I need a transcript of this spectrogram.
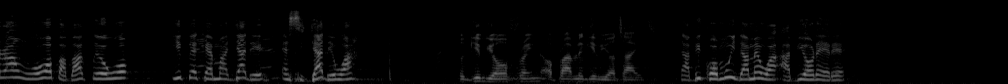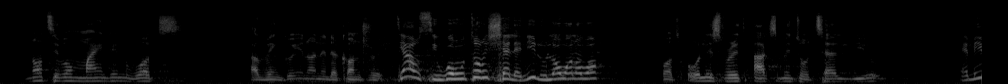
ń ráhùn owó bàbá pé owó ipe kẹ máa jáde ẹ sì jáde wá To give your offering or probably give your tithe. tàbí kò mú ìdámẹ́wàá àbí ọrẹ rẹ. Not even minding what has been going on in the country. Tí a ò sì wo ohun tó ń ṣẹlẹ̀ nílùú lọ́wọ́lọ́wọ́. But Holy Spirit asked me to tell you Ẹ̀mí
